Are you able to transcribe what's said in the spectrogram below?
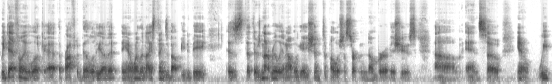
We definitely look at the profitability of it. You know, one of the nice things about B2B is that there's not really an obligation to publish a certain number of issues. Um, and so, you know, we,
